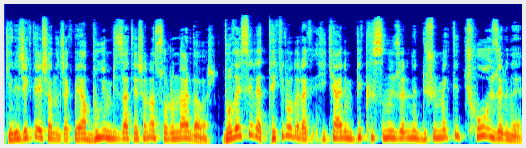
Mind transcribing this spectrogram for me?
gelecekte yaşanacak veya bugün bizzat yaşanan sorunlar da var. Dolayısıyla tekil olarak hikayenin bir kısmı üzerine düşünmek değil, çoğu üzerine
